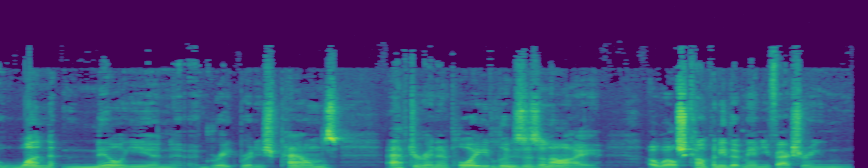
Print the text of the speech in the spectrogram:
1 million Great British pounds after an employee loses an eye. A Welsh company that manufacturing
